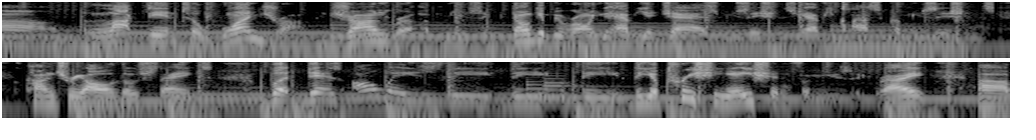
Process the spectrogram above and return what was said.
um, locked into one drop, genre of music. Don't get me wrong, you have your jazz musicians, you have your classical musicians, country, all those things. But there's always the the the the appreciation for music, right? Uh,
